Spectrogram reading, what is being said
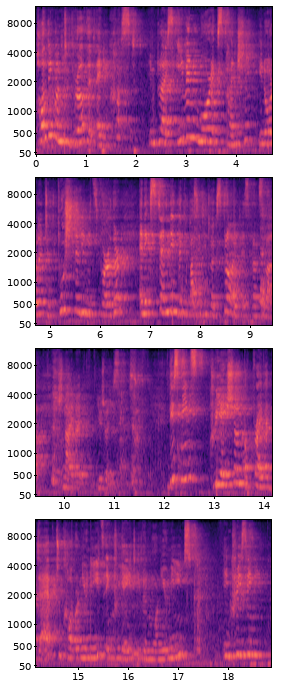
Holding on to growth at any cost implies even more expansion in order to push the limits further and extending the capacity to exploit, as Francois Schneider usually says. This means creation of private debt to cover new needs and create even more new needs, increasing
